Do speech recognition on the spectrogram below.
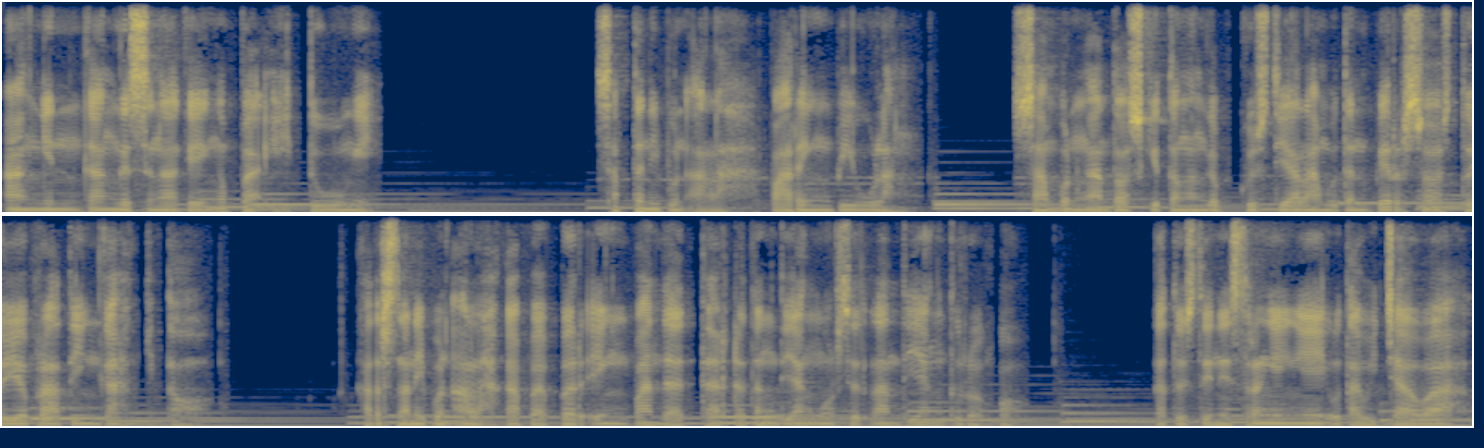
Angin kang gesengake ngebaki tuwunge. Sabdanipun Allah paring piulang sampun ngantos kita nganggep Gusti Allah mboten pirsa sedaya pratingkah kita. Katresnanipun Allah kababar ing pandadar dhateng tiang mursid lan tiang duraka. Kados dene srengenge utawi Jawa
